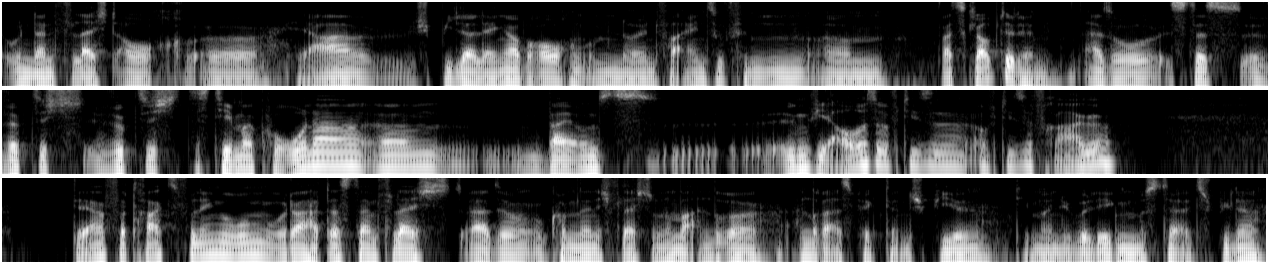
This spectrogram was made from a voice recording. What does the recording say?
und dann vielleicht auch äh, ja Spieler länger brauchen, um einen neuen Verein zu finden. Ähm, was glaubt ihr denn? Also ist das wirkt sich wirkt sich das Thema Corona ähm, bei uns irgendwie aus auf diese auf diese Frage der Vertragsverlängerung oder hat das dann vielleicht also kommen da nicht vielleicht auch nochmal andere andere Aspekte ins Spiel, die man überlegen müsste als Spieler?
